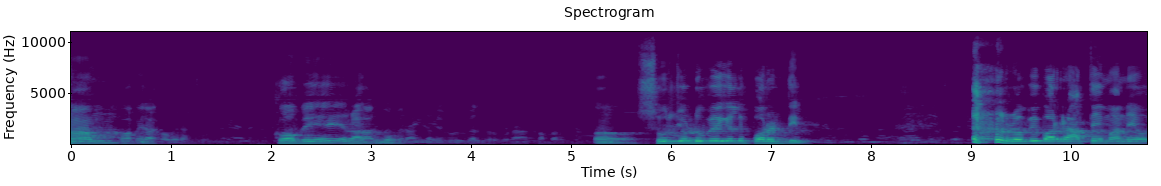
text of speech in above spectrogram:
নাম কবে রাখ কবে রাখব? সূর্য ডুবে গেলে পরের দিন। রবিবার রাতে মানে ও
